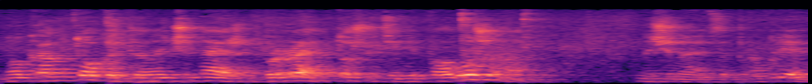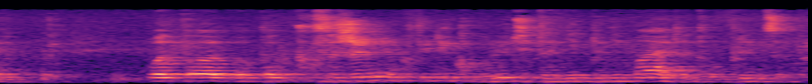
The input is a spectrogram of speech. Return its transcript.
Но как только ты начинаешь брать то, что тебе не положено, начинаются проблемы. Вот, вот, к сожалению, к великому люди-то не понимают этого принципа.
